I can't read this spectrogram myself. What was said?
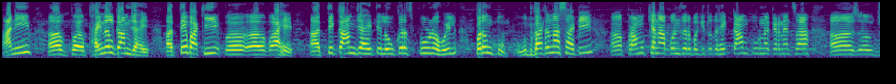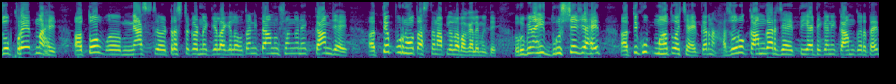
आणि फायनल काम जे आहे ते बाकी आहे. ते काम जे आहे ते लवकरच पूर्ण होईल. परंतु उद्घाटनासाठी प्रामुख्यानं आपण जर बघितलं तर हे काम पूर्ण करण्याचा जो प्रयत्न आहे तो न्यास ट्रस्टकडनं केला गेला होता. आणि त्या अनुषंगाने हे काम जे आहे ते पूर्ण होत असताना आपल्याला बघायला मिळते रुबिना ही दृश्य जी आहेत ती खूप महत्त्वाची आहेत. कारण हजारो कामगार जे आहेत ते या ठिकाणी काम करत आहेत.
